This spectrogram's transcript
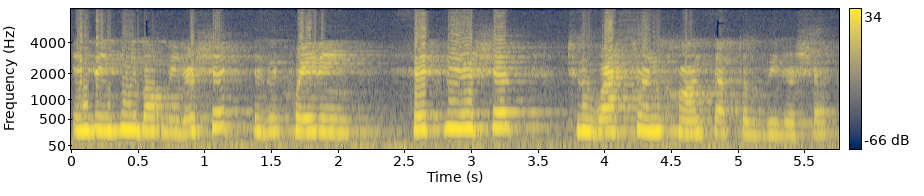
in thinking about leadership is equating Sikh leadership to the Western concept of leadership.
